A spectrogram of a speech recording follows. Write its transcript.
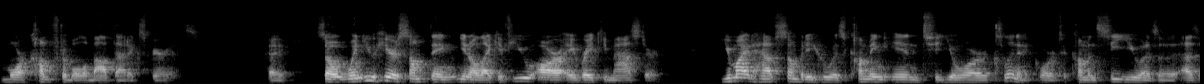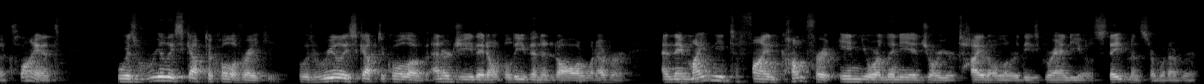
more comfortable about that experience. Okay, so when you hear something, you know, like if you are a Reiki master, you might have somebody who is coming into your clinic or to come and see you as a as a client who is really skeptical of Reiki, who is really skeptical of energy. They don't believe in it at all, or whatever and they might need to find comfort in your lineage or your title or these grandiose statements or whatever.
